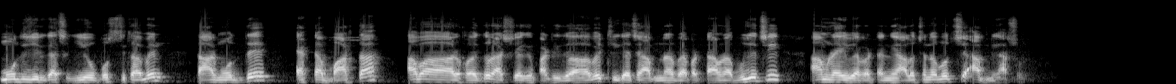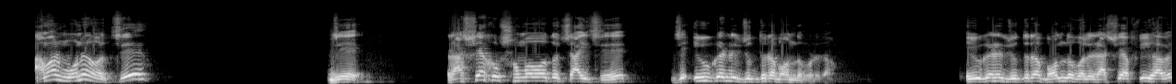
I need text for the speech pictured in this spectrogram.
মোদিজির কাছে গিয়ে উপস্থিত হবেন। তার মধ্যে একটা বার্তা আবার হয়তো রাশিয়াকে পাঠিয়ে দেওয়া হবে। ঠিক আছে, আপনার ব্যাপারটা আমরা বুঝেছি, আমরা এই ব্যাপারটা নিয়ে আলোচনা করছি, আপনি আসুন। আমার মনে হচ্ছে যে রাশিয়া খুব সম্ভবত চাইছে যে ইউক্রেনের যুদ্ধটা বন্ধ করে দাও। ইউক্রেনের যুদ্ধটা বন্ধ হলে রাশিয়া ফ্রি হবে।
